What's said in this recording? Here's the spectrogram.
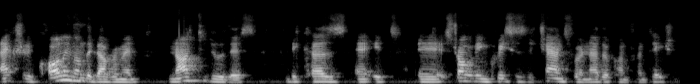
actually calling on the government not to do this because uh, it uh, strongly increases the chance for another confrontation.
